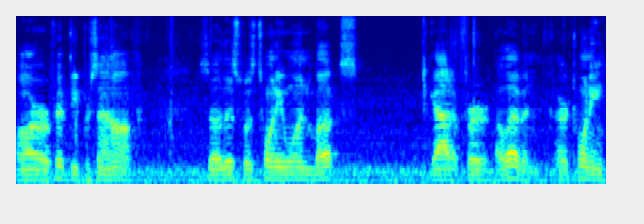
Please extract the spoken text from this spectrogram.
are 50% off. So this was 21 bucks. Got it for 11 or 20.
